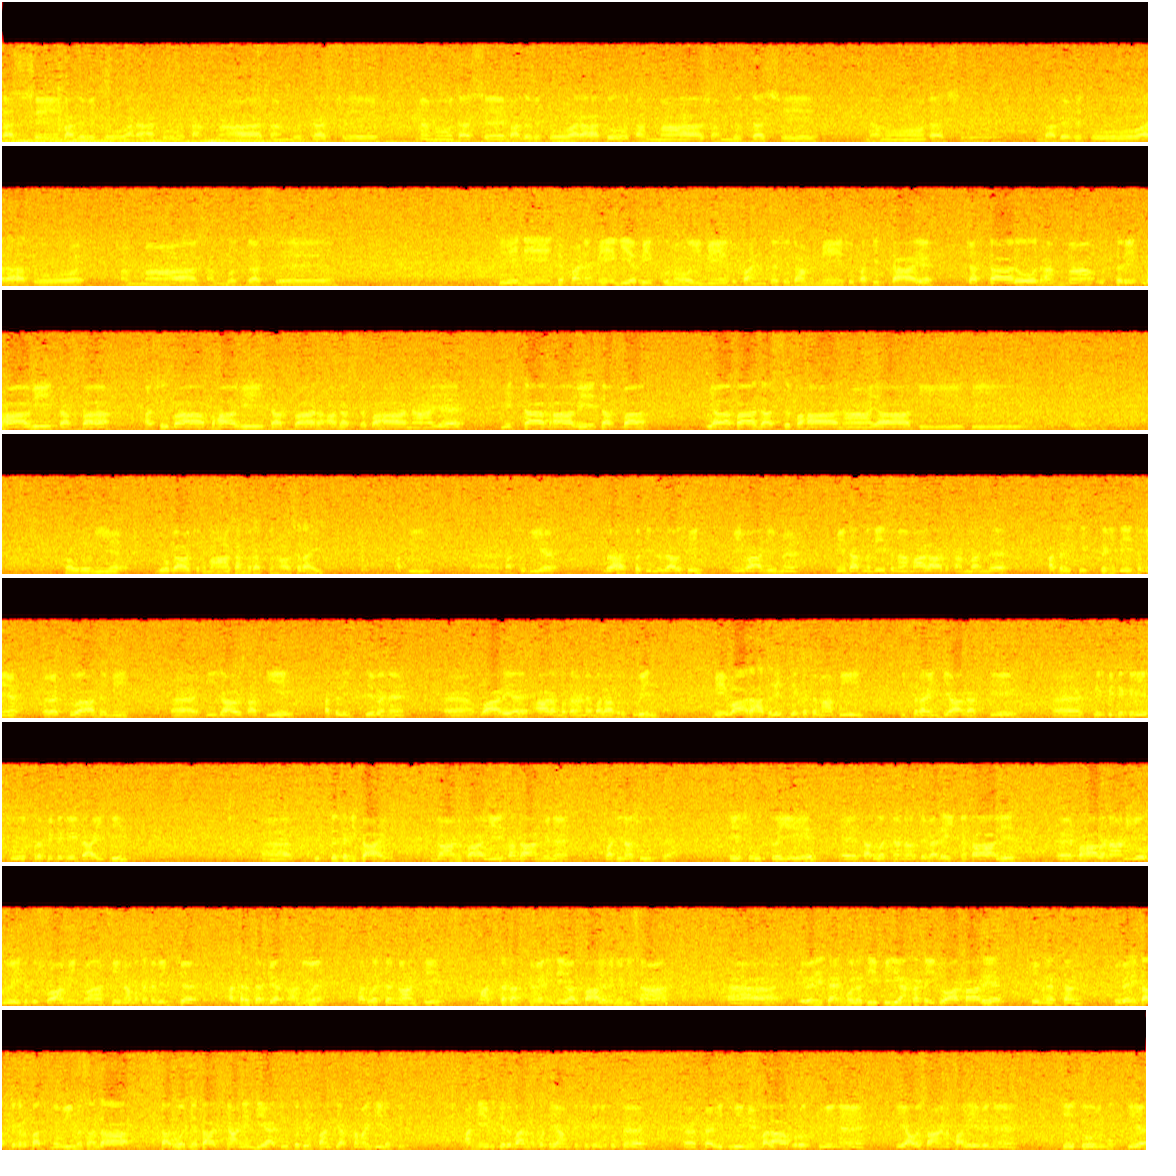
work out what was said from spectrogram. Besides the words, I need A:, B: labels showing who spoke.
A: තස්සේ භගවතු වරහතු සම්මා සම්බුද්දස්සේ නමෝ තස්සේ භගවතු වරහතු සම්මා සම්බුද්දස්සේ නමෝ තස්සේ භගවතු වරහතු සම්මා සම්බුද්දස්සේ තේනේච පනමේ ගිය බික්කුණෝ ීමේසු පංචසු ධම්මේසු පතිත්තාය චත්තාරෝ ධම්මා උත්තරින් භාවේ තබ්බා අසුභා භාවේ තබ්බා රාගස්ස පහනාය මිත්තා භාවේ තබ්බා ව්‍යාපාදස්ස පහනායාති කෞරණීය යෝගාචර මහා සංඝරත්න අවසරයි. අපි පසුගිය බ්‍රහස්පතින්ද දවසේ මේ වාගේම මේ ධර්ම දේශනා මාලාවට සම්බන්ධ 41 වෙනි දේශනය පැවැත්වුවා අද මේ ඊගාව සතියේ 42 වන වාරය ආරම්භ කරන්න බලාපොරොත්තු වෙන්නේ. මේ වාර 42ටම අපි ඉස්සරහින් තියාගත්තේ ත්‍රිපිටකයේ සූත්‍ර පිටකයට අයිති සුත්තක නිකායේ ගානපාළියේ සඳහන් වෙන වටිනා සූත්‍රයක්. මේ සූත්‍රයේ සරුවචනාංශ වැඩ ඉන්න කාලේ භාවනා නියෝගී හිටපු ස්වාමීන් වහන්සේ නමකට වෙච්ච අකරතැබ්බයක් අනුව සරුවචන් වහන්සේ මත්තටත් මෙවැනි දේවල් පහළ වෙන නිසා එවැනි තැන්වලදී පිළියම් කටයුතු ආකාරය එහෙම නැත්නම් එවැනි තත්ත්වයකටපත් නොවීම සඳහා සර්වඥතා ඥාණයෙන් දියාති උපදෙස් පන්තියක් තමයි දීලා තියෙන්නේ. අන්න ඒ විදිහට බලනකොට යම් කිසි කෙනෙකුට පැවිදි වීමෙන් බලාපොරොත්තු වෙන ඒ අවසාන ඵලයේ වෙන චේතෝ විමුක්තිය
